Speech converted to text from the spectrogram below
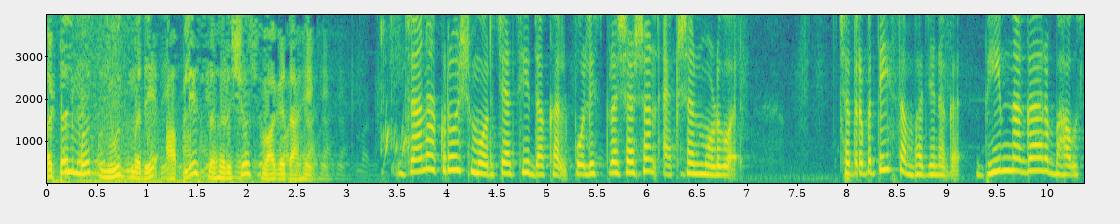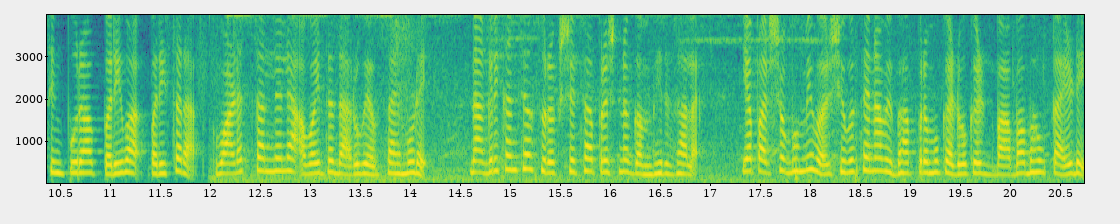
अटल मत न्यूजमध्ये आपले सहर्ष स्वागत आहे. जन आक्रोश मोर्चाची दखल पोलीस प्रशासन ॲक्शन मोडवर. छत्रपती संभाजीनगर भीमनगर भावसिंगपुरा परिवा परिसरात वाढत चाललेल्या अवैध दारू व्यवसायामुळे नागरिकांच्या सुरक्षेचा प्रश्न गंभीर झालाय. या पार्श्वभूमीवर शिवसेना विभाग प्रमुख ॲडव्होकेट बाबाभाऊ तायडे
